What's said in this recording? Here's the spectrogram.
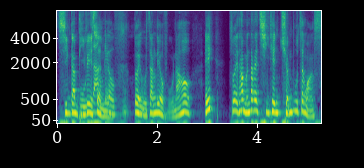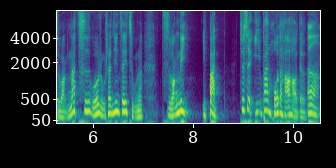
心肝脾肺肾的，对，五脏六腑，然后诶，所以他们大概七天全部阵亡死亡。那吃我乳酸菌这一组呢，死亡率一半，就是一半活得好好的。嗯，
